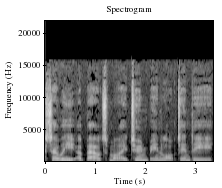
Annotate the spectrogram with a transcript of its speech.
SOE about my toon being locked in the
